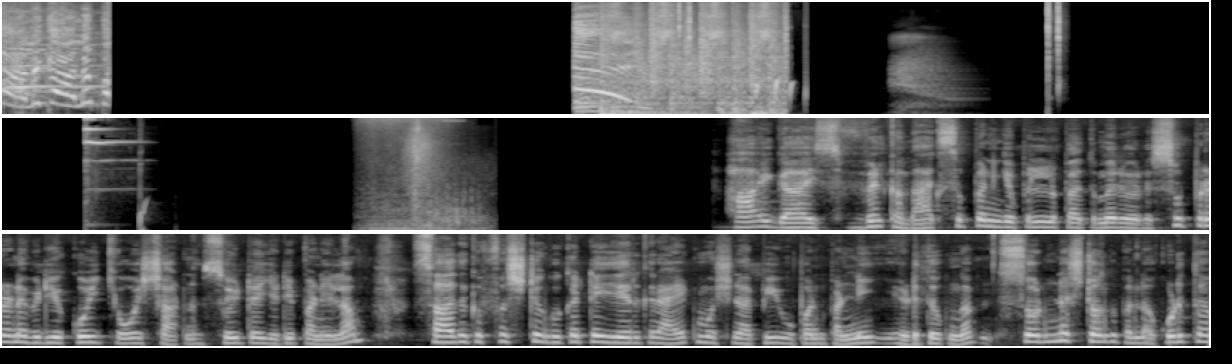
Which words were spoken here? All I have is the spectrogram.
நாலு காலு hi guys welcome back super நீங்கள் பிள்ளைல பார்த்த மாதிரி ஒரு சூப்பரான வீடியோ குயிக்கோ ஷார்ட்னு ஸ்வீட்டாக எடிட் பண்ணிடலாம். ஸோ அதுக்கு ஃபஸ்ட்டு உங்கள்கிட்ட இருக்கிற ஐட் மோஷன் ஆப்பி ஓப்பன் பண்ணி எடுத்துக்கோங்க. ஸோ நெக்ஸ்ட் வந்து பண்ண கொடுத்த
